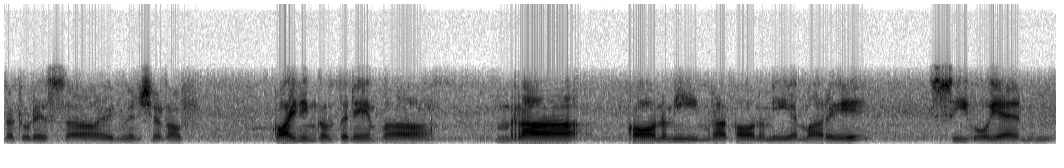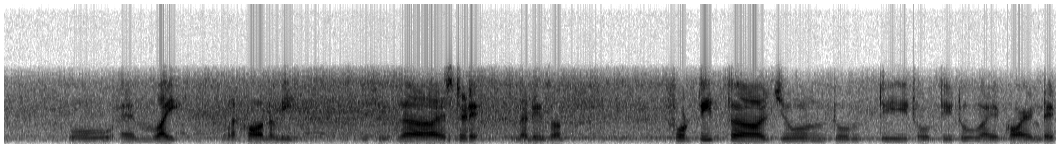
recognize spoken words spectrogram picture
the today's uh, invention of coining of the name uh, Mra Economy, Mra Economy, M R A C O N O M Y. Mraconomy. This is uh, yesterday, that is on 14th uh, June 2022, I coined it.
